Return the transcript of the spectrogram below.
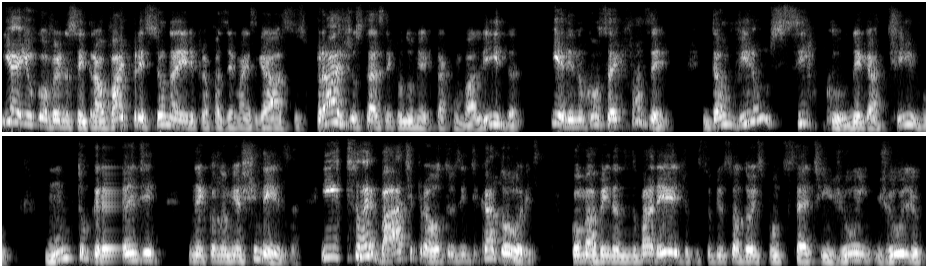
E aí o governo central vai pressionar ele para fazer mais gastos, para ajustar essa economia que está combalida, e ele não consegue fazer. Então, vira um ciclo negativo muito grande na economia chinesa. E isso rebate para outros indicadores, como a venda do varejo, que subiu só 2,7% em junho, julho,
